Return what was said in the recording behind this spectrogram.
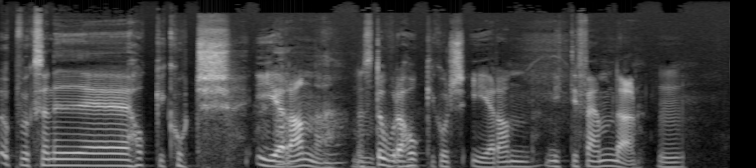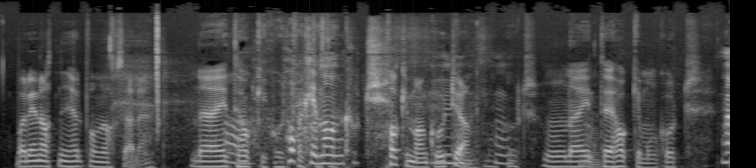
uppvuxen i eh, hockeykortseran. Den stora hockeykortseran 95 där. Mm. Var det något ni höll på med också eller? Nej, inte Ja. hockeykort. Pokémon-kort. Pokémon-kort ja. Kort. Mm, nej, inte Hockeymonkort.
